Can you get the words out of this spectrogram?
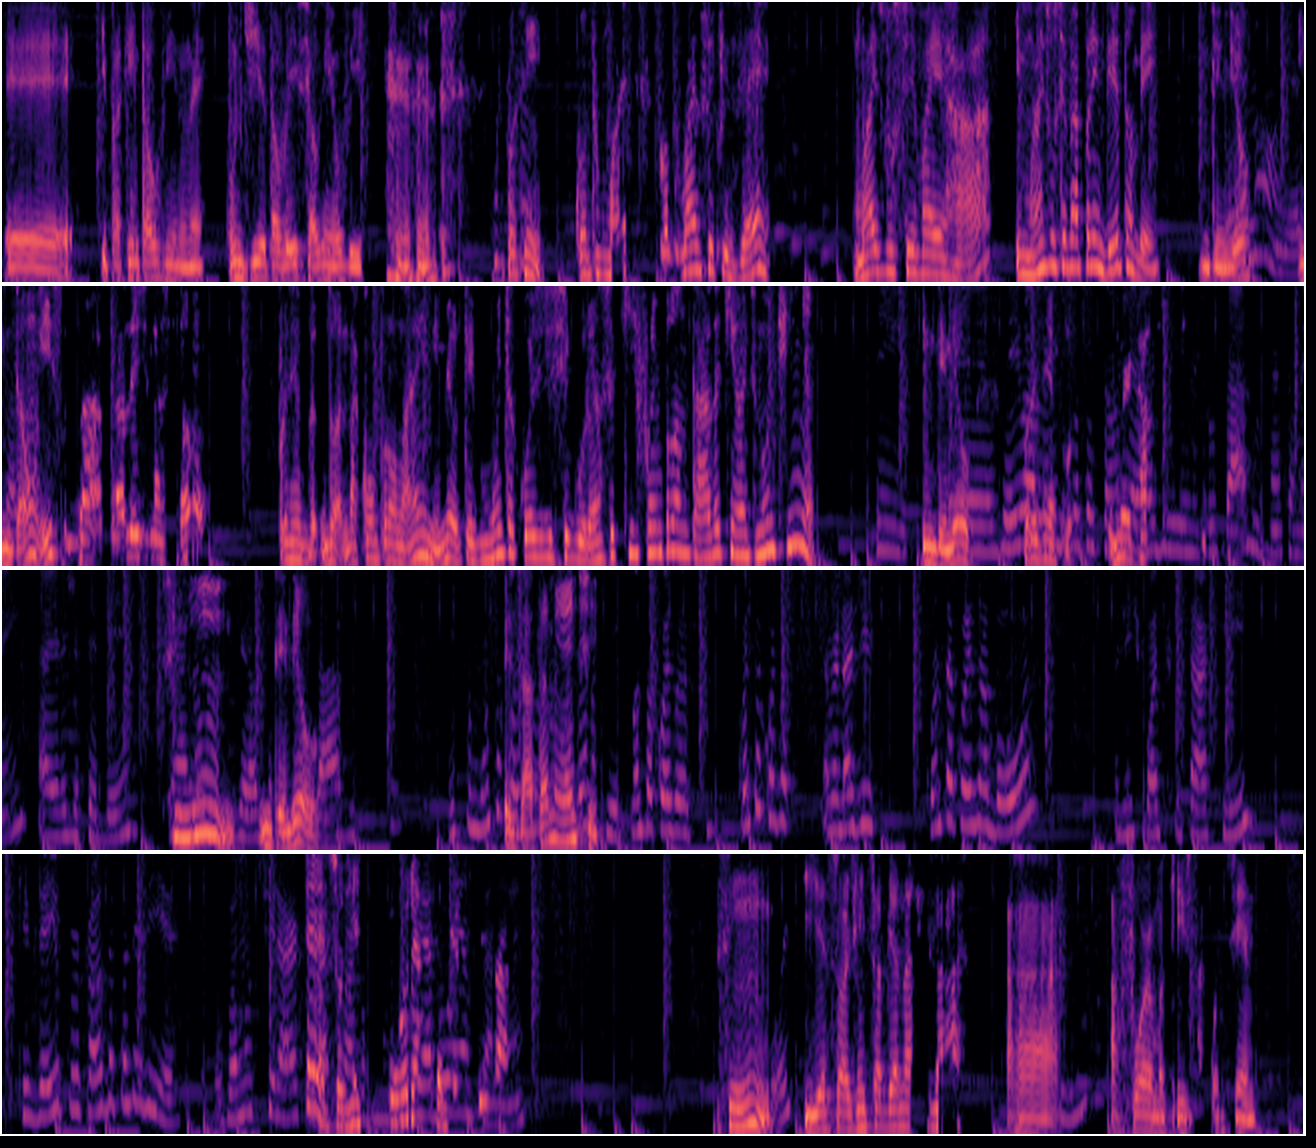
É, e para quem tá ouvindo, né? Um dia, talvez, se alguém ouvir. tipo assim, quanto mais, quanto mais você fizer, mais você vai errar e mais você vai aprender também. Entendeu? É, não, Então, isso pra, pra legislação, por exemplo, da, da compra online, meu, teve muita coisa de segurança que foi implantada que antes não tinha. Sim. Entendeu? É, veio Por a exemplo, lei de proteção o mercado- geral de, dos dados, né, também, a LGPD. é a Sim, Geral de entendeu? Isso muita coisa. Exatamente. tá? Quanta coisa, quanta coisa, na verdade, quanta coisa boa a gente pode citar aqui que veio por causa da pandemia. Vamos tirar É, só a gente olhar é a doença, né? Sim, Oi? e é só a gente saber analisar a, Sim. A forma que está acontecendo.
